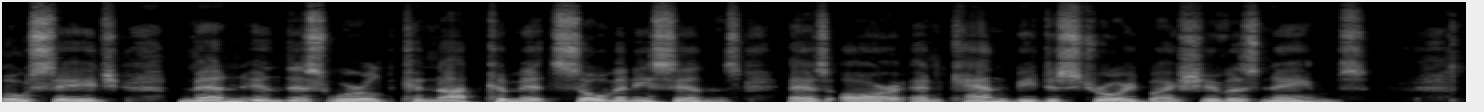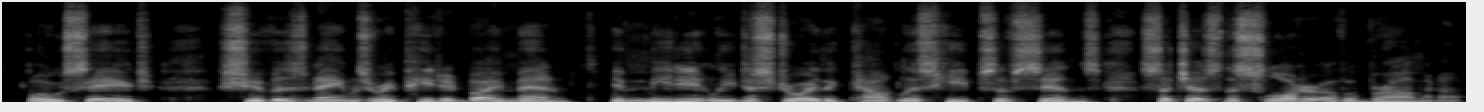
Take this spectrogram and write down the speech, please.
O sage, men in this world cannot commit so many sins as are and can be destroyed by Shiva's names. O sage, Shiva's names repeated by men immediately destroy the countless heaps of sins, such as the slaughter of a brahmana.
